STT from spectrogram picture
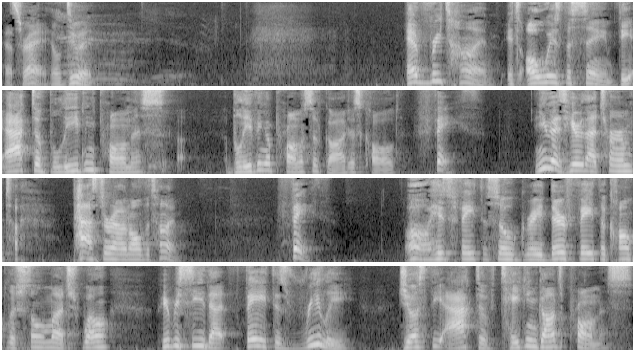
That's right, He'll do it. Every time, it's always the same. The act of believing promise, believing a promise of God is called faith. And you guys hear that term t- passed around all the time. Faith. Oh, his faith is so great. Their faith accomplished so much. Well, here we see that faith is really just the act of taking God's promise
